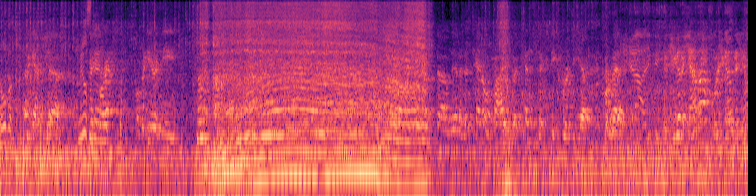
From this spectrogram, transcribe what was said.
Uh, Wheel stand. Over here in the building Down then at a 1005 to a 1060 for the uh, Corvette. If you got a camera or you got video,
